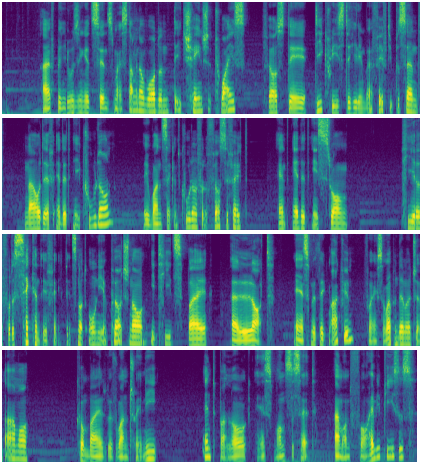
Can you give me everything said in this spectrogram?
I've been using it since my Stamina Warden. They changed it twice. First they decreased the healing by 50%. Now they've added a cooldown, a 1 second cooldown for the first effect and added a strong heal for the second effect. It's not only a purge now, it heals by a lot. As Mythic Markyn, for extra weapon damage and armor, combined with one trainee, and Balorgh as monster set. I'm on 4 heavy pieces,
